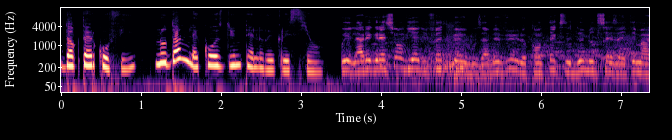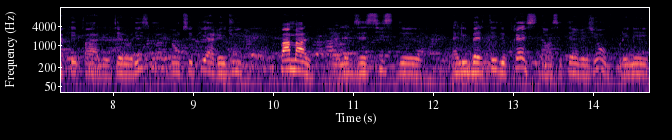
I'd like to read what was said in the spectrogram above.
Docteur Kofi nous donne les causes d'une telle régression. Oui, la régression vient du fait que vous avez vu le contexte de 2016 a été marqué par le terrorisme, donc ce qui a réduit pas mal euh, l'exercice de la liberté de presse dans certaines régions. Vous prenez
